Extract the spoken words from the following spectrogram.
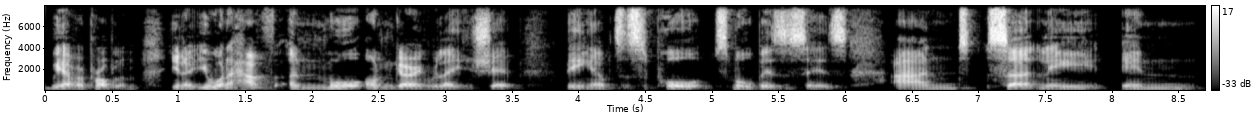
we have a problem. You know, you want to have a more ongoing relationship being able to support small businesses. And certainly in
